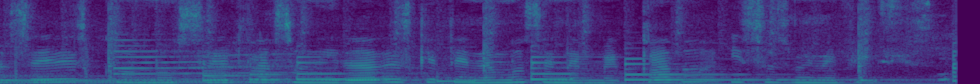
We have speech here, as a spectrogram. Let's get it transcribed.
hacer es conocer las unidades que tenemos en el mercado y sus beneficios.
